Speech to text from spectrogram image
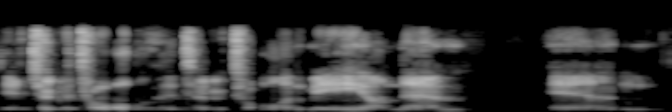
it took a toll. It took a toll on me, on them, and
